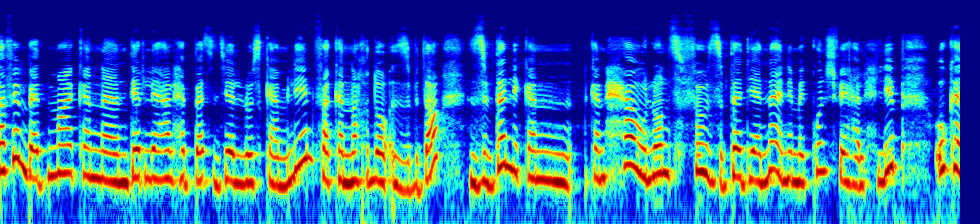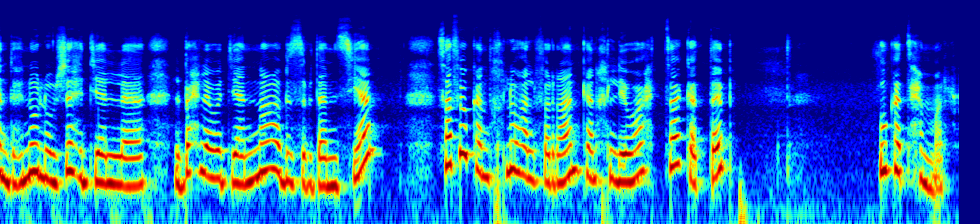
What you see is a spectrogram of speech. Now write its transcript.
صافي من بعد ما كندير ليها الحبات ديال اللوز كاملين فكناخذوا الزبدة. الزبدة اللي كان كنحاولوا نصفيو الزبدة ديالنا يعني ما يكونش فيها الحليب وكندهنوا الوجه ديال البحلاوه ديالنا بالزبدة مزيان. صافي وكندخلوها الفران كنخليوها حتى كطيب وكتحمر.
